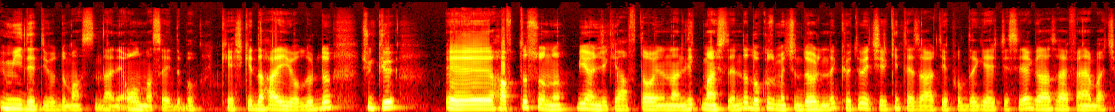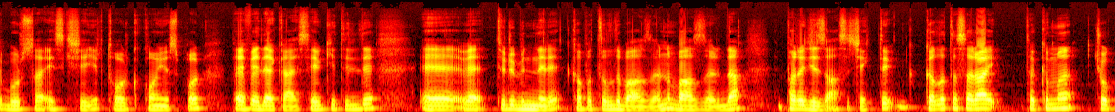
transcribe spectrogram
ümit ediyordum aslında. Hani olmasaydı bu. Keşke daha iyi olurdu. Çünkü e, hafta sonu bir önceki hafta oynanan lig maçlarında 9 maçın 4'ünde kötü ve çirkin tezahürat yapıldığı gerekçesiyle Galatasaray, Fenerbahçe, Bursa, Eskişehir, Torku, Konyaspor, PFDK'ya sevk edildi. E, ve tribünleri kapatıldı bazılarının bazıları da para cezası çekti. Galatasaray takımı çok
